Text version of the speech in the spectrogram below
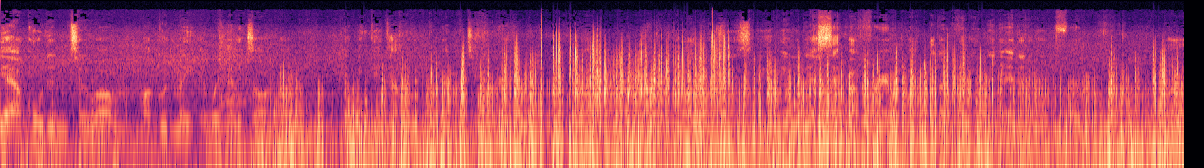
Yeah, according to um, my good mate Wayne Alexander, yeah, he did have a career. Um, it will be a setback for him, but I don't think it'll be the end of the world for him. Um,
